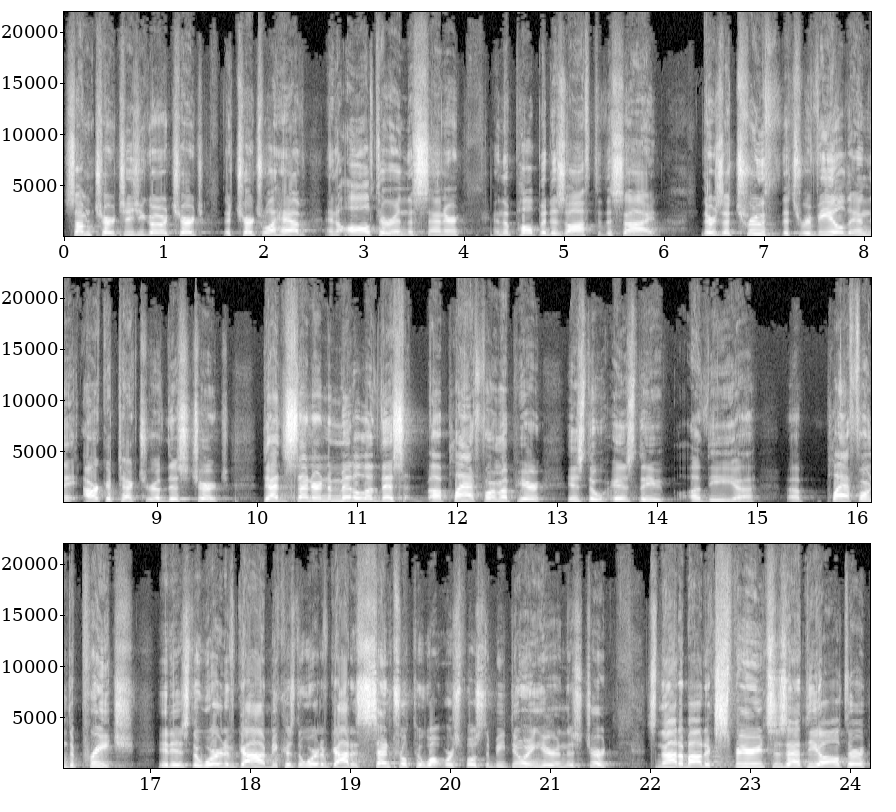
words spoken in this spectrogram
some churches, you go to a church, the church will have an altar in the center and the pulpit is off to the side. there's a truth that's revealed in the architecture of this church. Dead center in the middle of this uh, platform up here is the, is the, uh, the uh, uh, platform to preach. It is the Word of God because the Word of God is central to what we're supposed to be doing here in this church. It's not about experiences at the altar.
